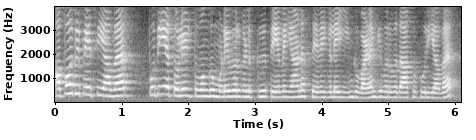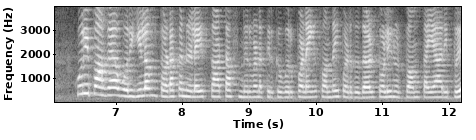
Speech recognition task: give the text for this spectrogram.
அப்போது பேசிய அவர் புதிய தொழில் துவங்கும் முனைவர்களுக்கு தேவையான சேவைகளை இங்கு வழங்கி வருவதாக கூறிய அவர் குறிப்பாக ஒரு இளம் தொடக்க நிலை ஸ்டார்ட் அப் நிறுவனத்திற்கு விற்பனை சந்தைப்படுத்துதல் தொழில்நுட்பம் தயாரிப்பு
